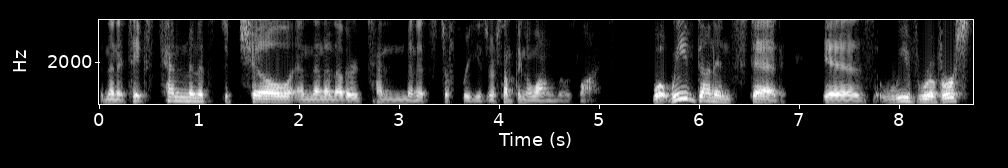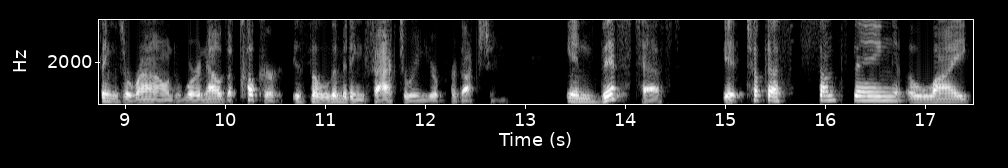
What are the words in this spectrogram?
and then it takes 10 minutes to chill, and then another 10 minutes to freeze, or something along those lines. What we've done instead is we've reversed things around where now the cooker is the limiting factor in your production. In this test, it took us something like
